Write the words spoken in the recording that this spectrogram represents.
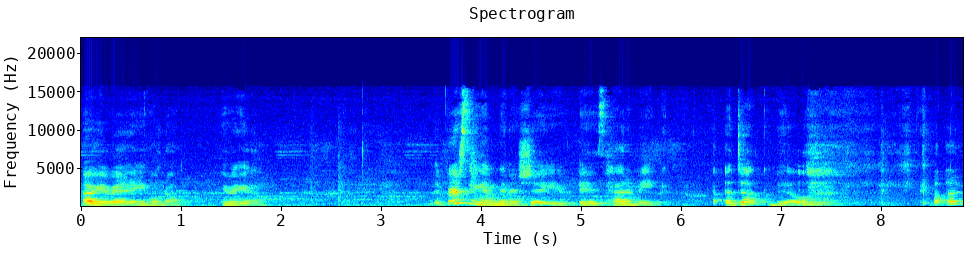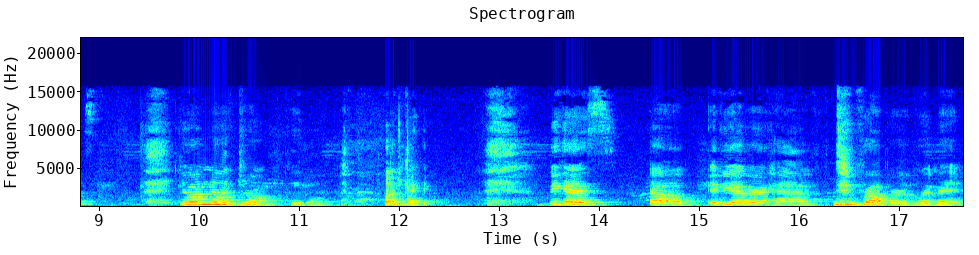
Okay, ready? Hold on. Here we go. The first thing I'm going to show you is how to make a duck bill. because, no, I'm not drunk, people. okay. Because um, if you ever have the proper equipment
